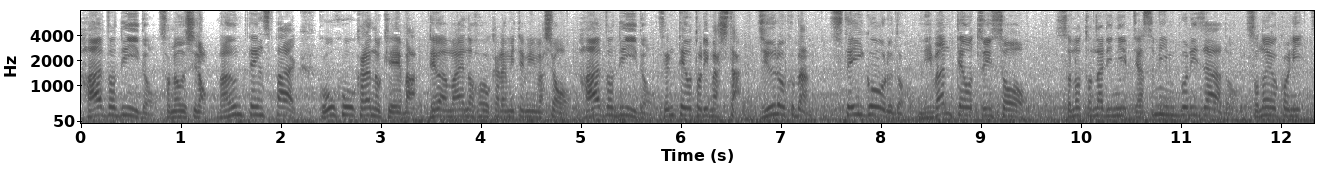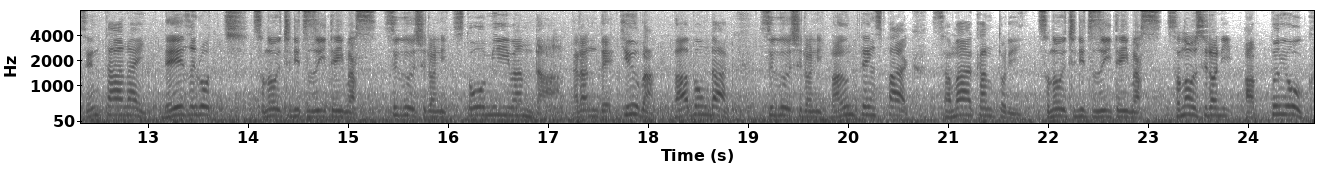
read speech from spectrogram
ハードディードその後ろ。マウンテンスパーク後方からの競馬。では前の方から見てみましょう。ハードディード先手を取りました。16番ステイゴールド2番手を追走。その隣にジャスミン・ブリザードその横にセンターナインレーズ・ロッチそのうちに続いています。すぐ後ろにストーミー・ワンダー並んで9番バーボン・ダークすぐ後ろにマウンテンスパークサマーカントリーそのうちに続いています。その後ろにアップヨーク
